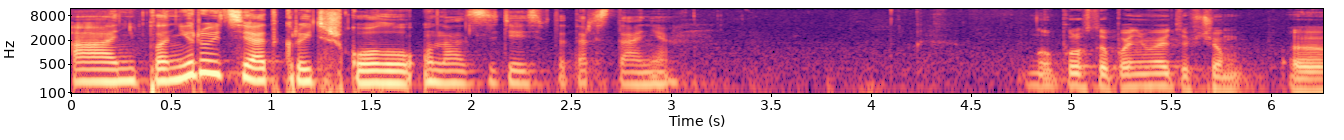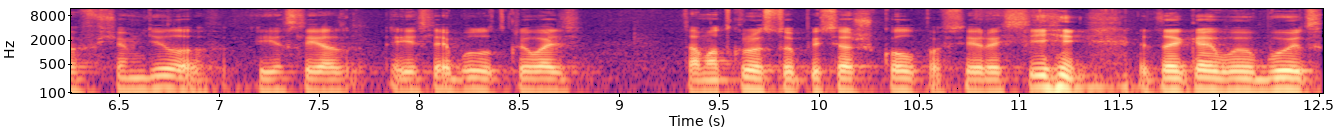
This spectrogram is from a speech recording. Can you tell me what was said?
А не планируете открыть школу у нас здесь, в Татарстане? Ну, просто понимаете, в чем, э, в чем дело. Если я, если я буду открывать, там, открою 150 школ по всей России, это как бы будет,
